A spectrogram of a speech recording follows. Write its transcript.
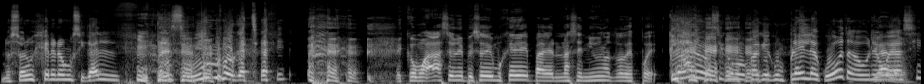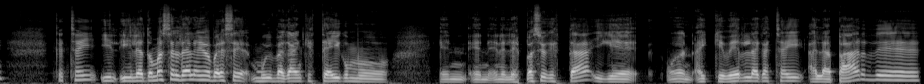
no son un género musical en sí mismo, ¿cachai? Es como hace un episodio de mujeres para que no hace ni uno otro después. Claro, así como para que cumpláis la cuota o una Claro. wea así. ¿Cachai? Y, y la Tomás Aldala a mí me parece muy bacán que esté ahí como en, en, en el espacio que está y que, bueno, hay que verla, ¿cachai? A la par de,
